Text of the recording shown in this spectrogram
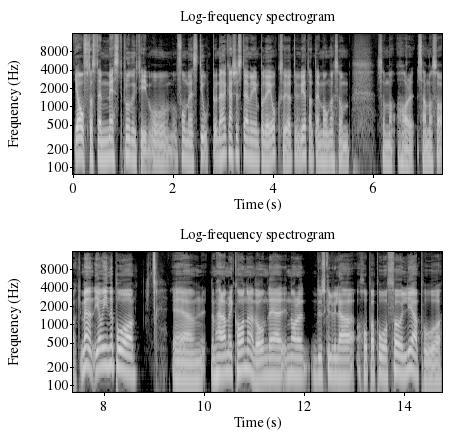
jag oftast är mest produktiv och får mest gjort. Och Det här kanske stämmer in på dig också. Jag vet att det är många som, som har samma sak. Men jag var inne på Ehm, de här amerikanerna då, om det är några du skulle vilja hoppa på och följa på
